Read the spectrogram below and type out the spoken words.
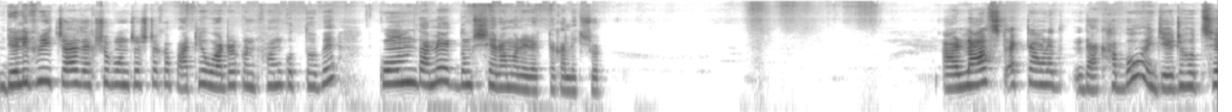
ডেলিভারি চার্জ একশো পঞ্চাশ টাকা পাঠিয়ে অর্ডার কনফার্ম করতে হবে। কম দামে একদম সেরা মানের একটা কালেকশন আর লাস্ট একটা আমরা দেখাবো যে এটা হচ্ছে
